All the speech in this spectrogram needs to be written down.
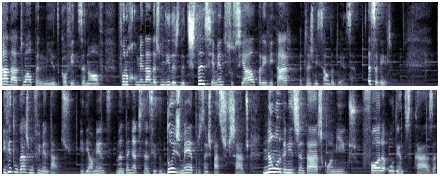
Dada a atual pandemia de Covid-19, foram recomendadas medidas de distanciamento social para evitar a transmissão da doença. A saber, Evite lugares movimentados. Idealmente, mantenha a distância de 2 metros em espaços fechados. Não organize jantares com amigos, fora ou dentro de casa,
